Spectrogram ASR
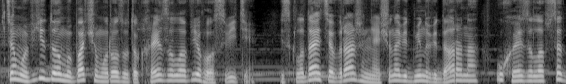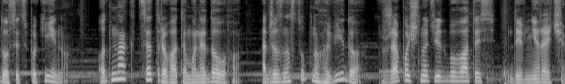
В цьому відео ми бачимо розвиток Хейзела в його світі, і складається враження, що на відміну від Арона, у Хейзела все досить спокійно. Однак це триватиме недовго, адже з наступного відео вже почнуть відбуватись дивні речі.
